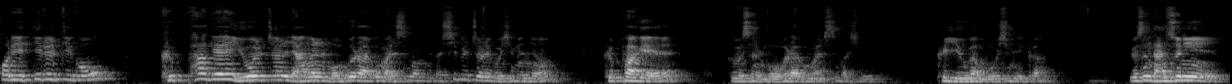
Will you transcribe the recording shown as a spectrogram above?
허리에 띠를 띠고 급하게 6월절 양을 먹으라고 말씀합니다. 11절에 보시면요. 급하게 그것을 먹으라고 말씀하십니다. 그 이유가 무엇입니까? 이것은 단순히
